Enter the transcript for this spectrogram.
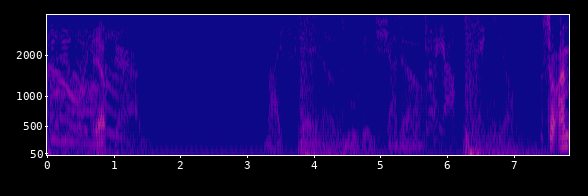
kill you while you Yep. stand. My scales move in shadow. Chaos take you. So I'm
